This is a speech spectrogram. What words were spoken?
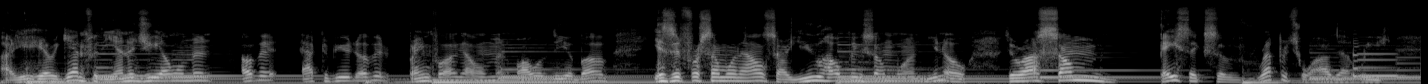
Are you here again for the energy element of it, attribute of it, brain fog element, all of the above? Is it for someone else? Are you helping someone? You know, there are some basics of repertoire that we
